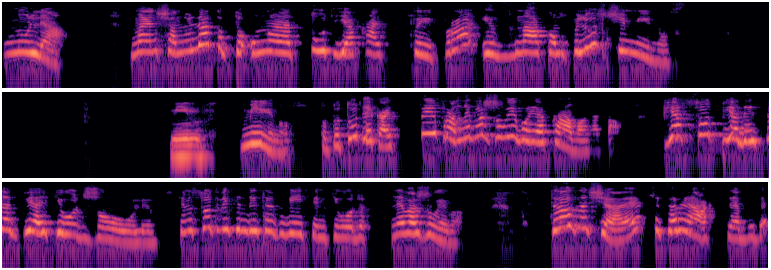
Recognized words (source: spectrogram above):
нуля. Менша нуля, тобто у мене тут якась цифра із знаком плюс чи мінус? Мінус. Мінус. Тобто тут якась цифра, неважливо, яка вона там. 555 кілоджоулів, 788 кілоджоулів, неважливо. Це означає, що ця реакція буде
